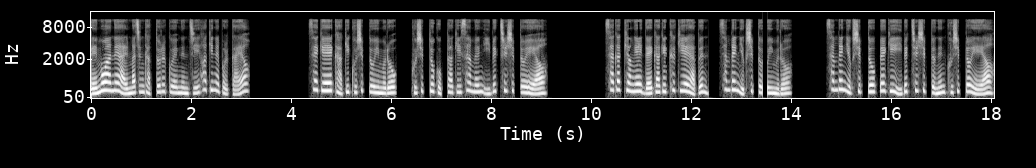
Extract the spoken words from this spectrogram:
네모 안에 알맞은 각도를 구했는지 확인해 볼까요? 세 개의 각이 90도이므로 90도 곱하기 3은 270도예요. 사각형의 네 각의 크기의 합은 360도이므로 360도 빼기 270도는 90도예요.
